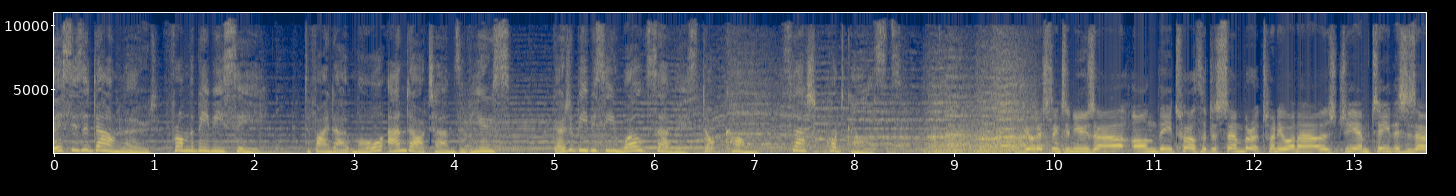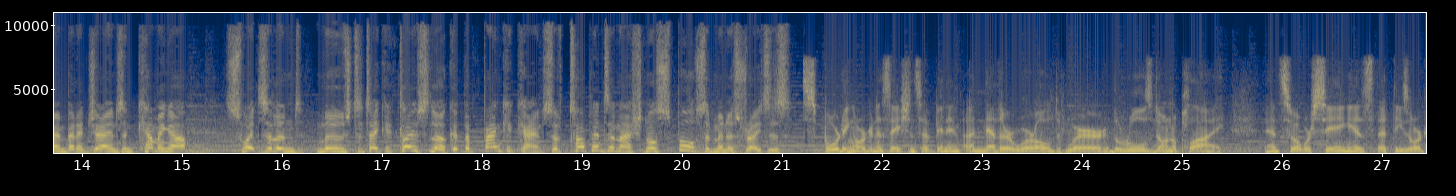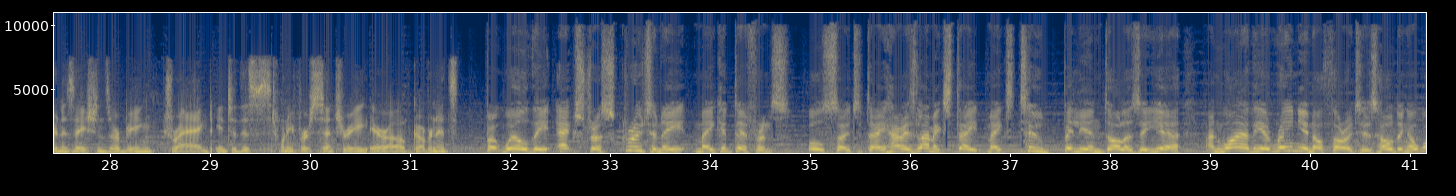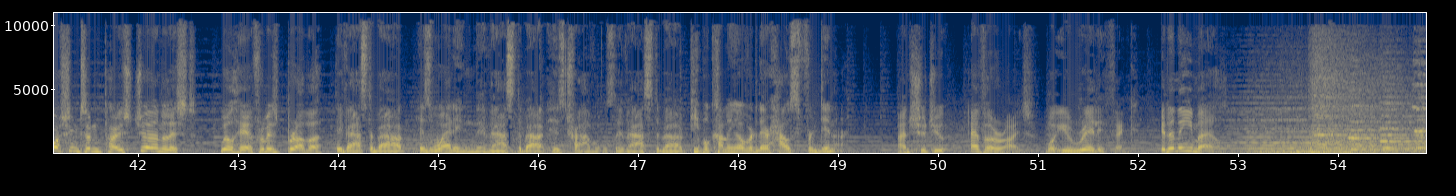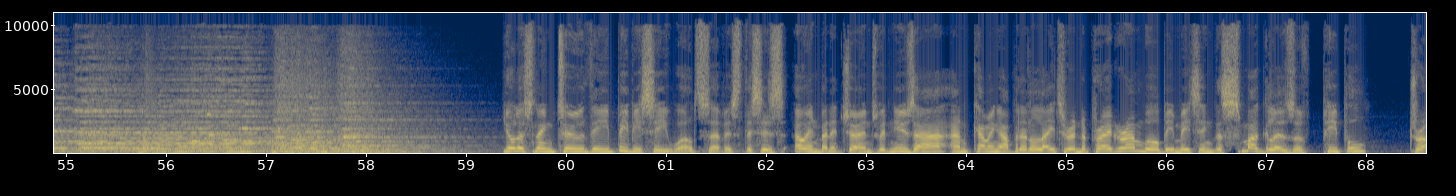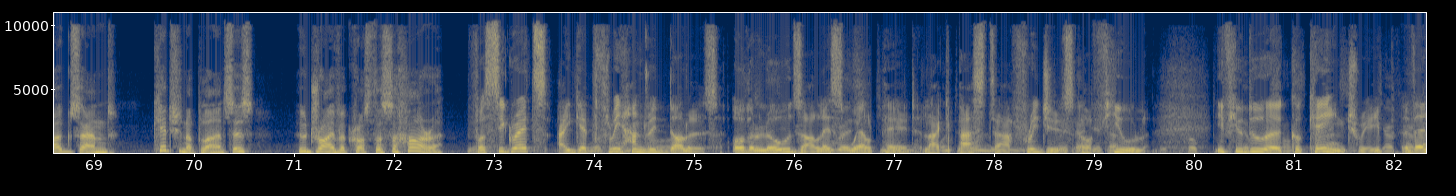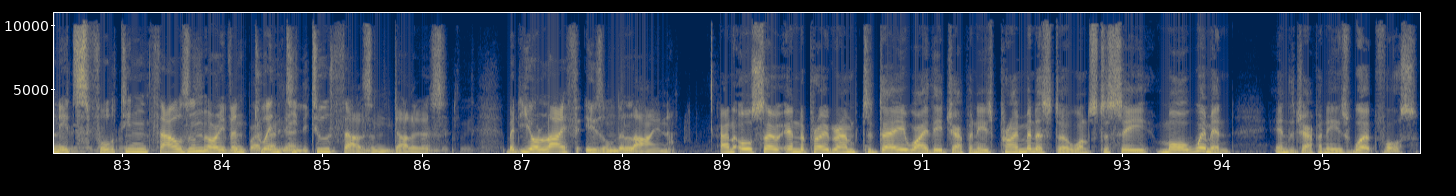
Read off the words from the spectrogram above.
This is a download from the BBC. To find out more and our terms of use, go to bbcworldservice.com slash podcasts. You're listening to News Hour on the 12th of December at 21 hours GMT. This is Owen Bennett Jones, and coming up, Switzerland moves to take a close look at the bank accounts of top international sports administrators. Sporting organizations have been in a netherworld where the rules don't apply. And so what we're seeing is that these organizations are being dragged into this 21st century era of governance. But will the extra scrutiny make a difference? Also today, how Islamic State makes $2 billion a year, and why are the Iranian authorities holding a Washington Post journalist? We'll hear from his brother. They've asked about his wedding, they've asked about his travels, they've asked about people coming over to their house for dinner. And should you ever write what you really think in an email? You're listening to the BBC World Service. This is Owen Bennett Jones with News Hour, and coming up a little later in the programme, we'll be meeting the smugglers of people, drugs, and kitchen appliances who drive across the Sahara. For cigarettes, I get $300. Other loads are less well paid, like pasta, fridges, or fuel. If you do a cocaine trip, then it's 14,000 or even $22,000. But your life is on the line. And also in the programme today, why the Japanese Prime Minister wants to see more women in the Japanese workforce.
